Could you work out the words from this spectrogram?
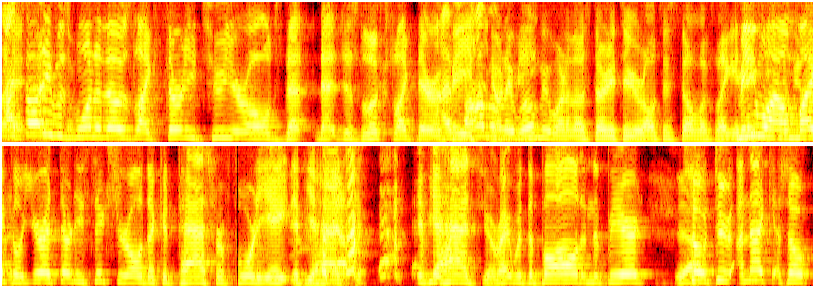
I thought he was one of those like 32 year olds that that just looks like they're a I baby. you know what probably will mean? be one of those 32 year olds who still looks like he's 18, Meanwhile, to be Michael, honest. you're a 36 year old that could pass for 48 if you had to. if you had to, right? With the bald and the beard. yeah. So, dude, I'm not. So,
